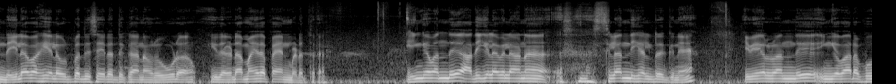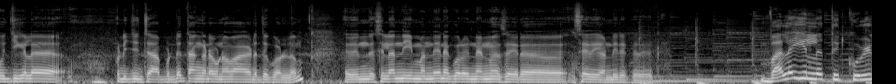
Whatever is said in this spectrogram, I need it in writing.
இந்த இல உற்பத்தி செய்கிறதுக்கான ஒரு ஊட இதை இடமாக இதை பயன்படுத்துகிறேன். இங்கே வந்து அதிக அளவிலான சிலந்திகள் இருக்குன்னு இவைகள் வந்து இங்கே வர பூச்சிகளை பிடிச்சி சாப்பிட்டு தங்களோட உணவாக எடுத்துக்கொள்ளும். இது இந்த சிலந்தியும் வந்து எனக்கு ஒரு நன்மை செய்கிற செய்தி கண்டு இருக்குது. வலை வலையில்லத்திற்குள்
